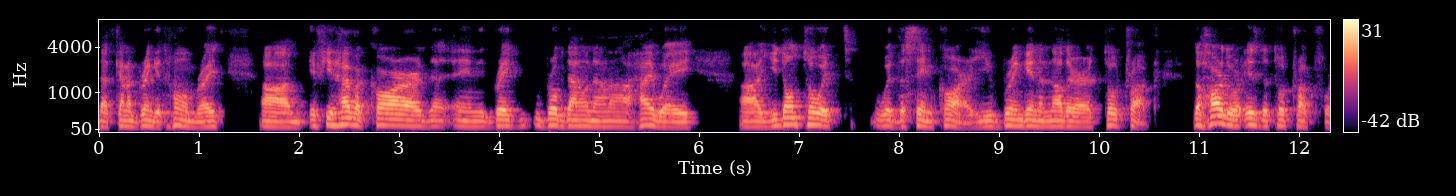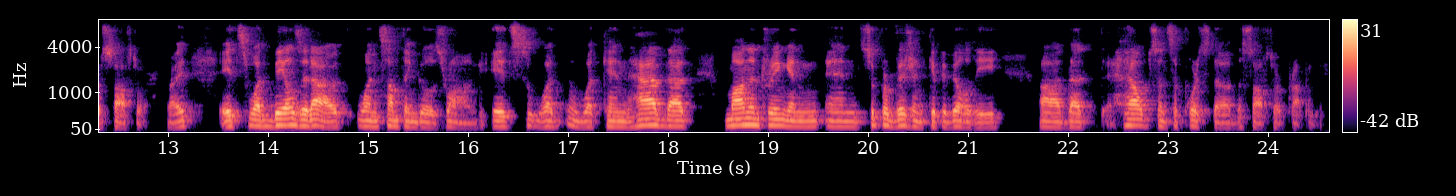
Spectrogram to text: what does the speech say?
that kind of bring it home, right? Um, if you have a car that, and it break broke down on a highway, uh, you don't tow it with the same car. You bring in another tow truck. The hardware is the tow truck for software, right? It's what bails it out when something goes wrong. It's what what can have that monitoring and, and supervision capability uh, that helps and supports the, the software properly.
